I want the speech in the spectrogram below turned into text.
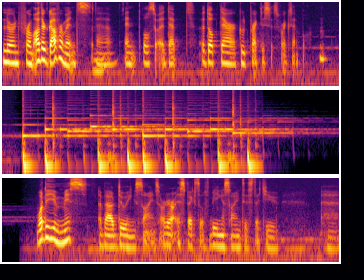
learn from other governments Mm. um, and also adapt adopt their good practices, for example. What do you miss about doing science? Are there aspects of being a scientist that you uh,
